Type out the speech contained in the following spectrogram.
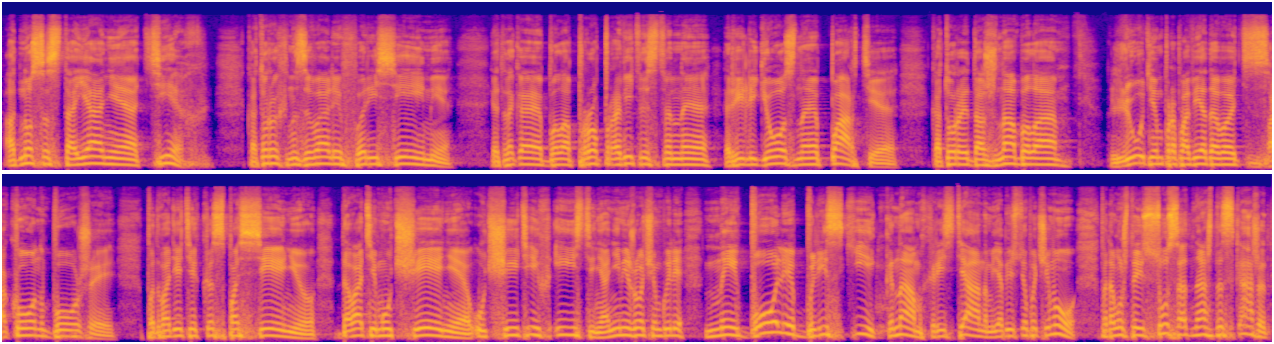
одно состояние тех, которых называли фарисеями. Это такая была проправительственная религиозная партия, которая должна была людям проповедовать закон Божий, подводить их к спасению, давать им учение, учить их истине. Они, между прочим, были наиболее близки к нам, христианам. Я объясню почему. Потому что Иисус однажды скажет,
